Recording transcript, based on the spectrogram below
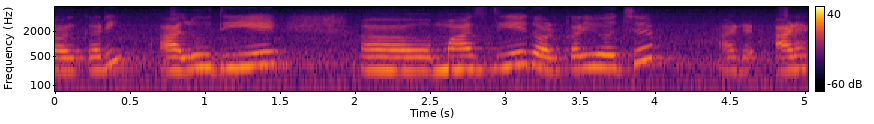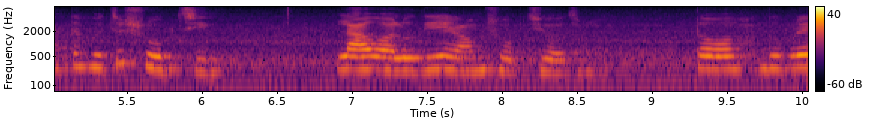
তরকারি, আলু দিয়ে মাছ দিয়ে তরকারি হয়েছে, আর আর একটা হচ্ছে সবজি। লাউ, আলু দিয়ে এরম সবজি হয়েছে। তো দুপুরে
